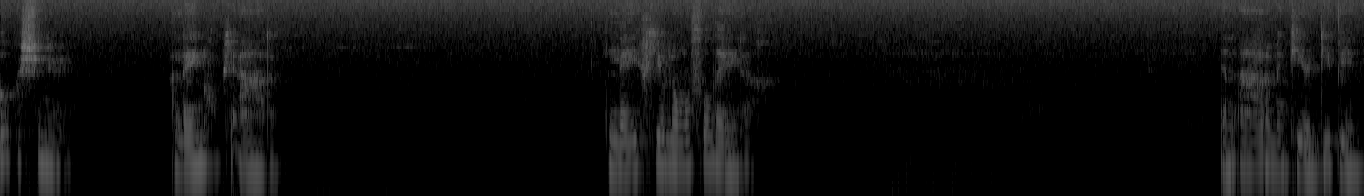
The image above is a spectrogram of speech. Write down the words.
Focus je nu alleen nog op je adem. Leeg je longen volledig. En adem een keer diep in.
